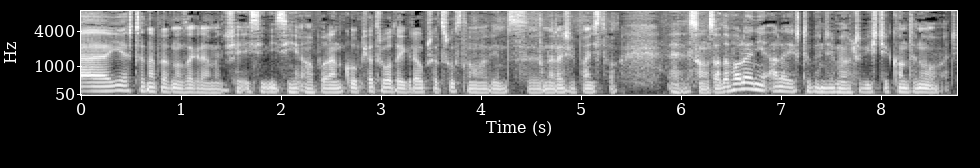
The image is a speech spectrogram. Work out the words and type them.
E, jeszcze na pewno zagramy dzisiaj ACDC o poranku. Piotr Łodej grał przed szóstą, a więc e, na razie Państwo e, są zadowoleni, ale jeszcze będziemy oczywiście kontynuować.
